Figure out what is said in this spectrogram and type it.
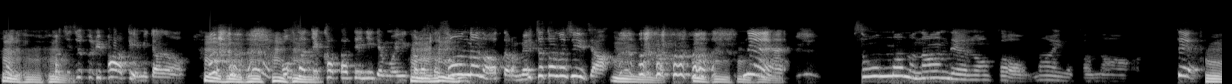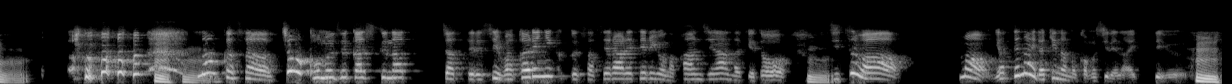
うんうんうん。街づくりパーティーみたいな。の、お酒片手にでもいいからさ、そんなのあったらめっちゃ楽しいじゃん。ねえ、そんなのなんでなんかないのかなって、なんかさ、超小難しくなっちゃってるし、分かりにくくさせられてるような感じなんだけど、うん。実は、まあ、やってないだけなのかもしれないっていう。うん。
